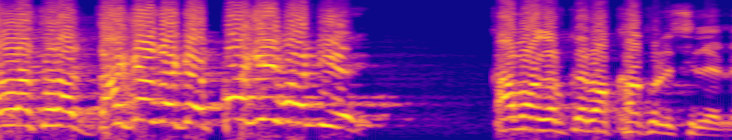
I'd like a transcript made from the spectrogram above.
আল্লাহ তালা যাকে যাকে পাখি পাঠিয়ে কাবাগরকে রক্ষা করেছিলেন।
